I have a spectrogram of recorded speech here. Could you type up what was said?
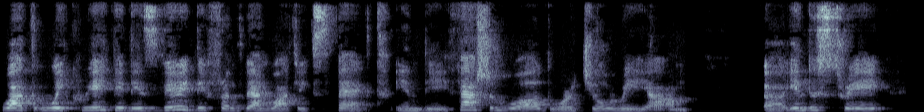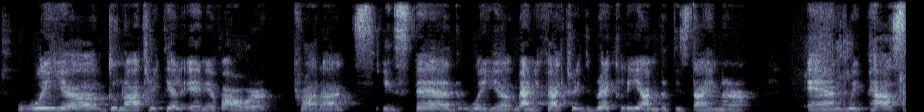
what we created is very different than what you expect in the fashion world or jewelry um, uh, industry, we uh, do not retail any of our products. Instead, we uh, manufacture it directly. I'm the designer. And we pass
